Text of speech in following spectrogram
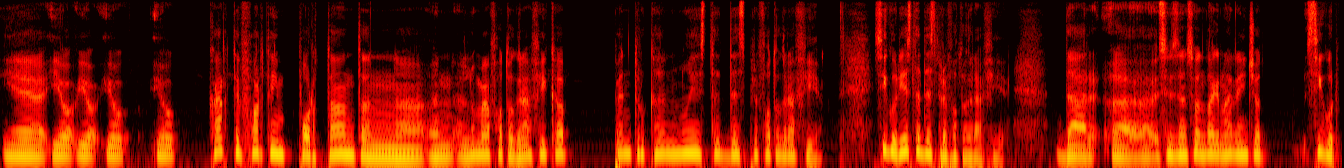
E, e, o, e, o, e, o, e o carte foarte importantă în, în lumea fotografică pentru că nu este despre fotografie. Sigur, este despre fotografie, dar uh, Susan Sontag nu are nicio... Sigur,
